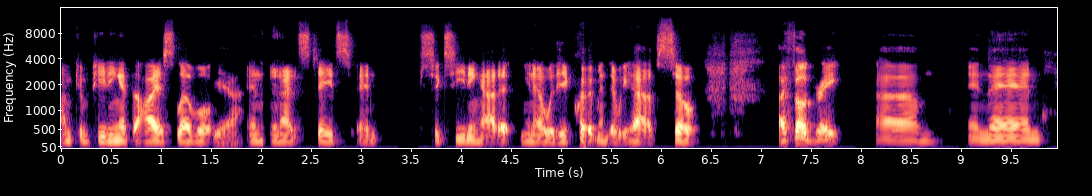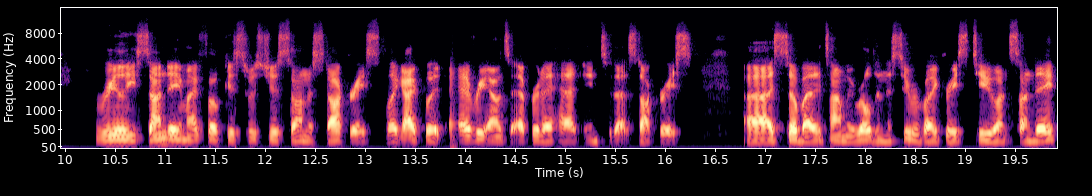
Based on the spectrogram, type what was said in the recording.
I'm competing at the highest level yeah. in the United States and succeeding at it, you know, with the equipment that we have. So I felt great. Um, and then really Sunday, my focus was just on the stock race. Like I put every ounce of effort I had into that stock race. Uh, so by the time we rolled into Superbike race two on Sunday,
